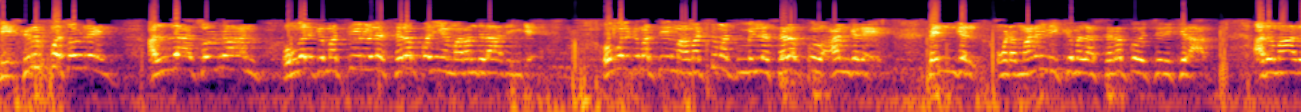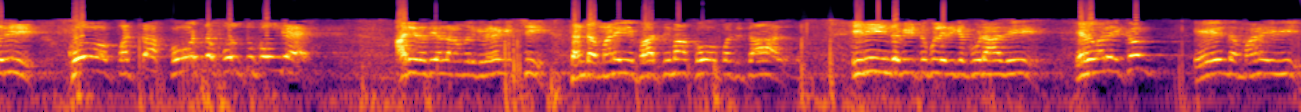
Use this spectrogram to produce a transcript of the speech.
நீ திருப்ப சொல்றேன். அல்லாஹ் சொல்றான் உங்களுக்கு மத்தியில் உள்ள சிறப்பணியை மறந்துடாதீங்க. உங்களுக்கு மத்தியில் மட்டும் மட்டும் இல்ல சிறப்பு ஆண்களே. பெண்கள் உங்களோட மனைவிக்கு மேல சிறப்பு வச்சிருக்கிறார். அது மாதிரி கோவப்பட்டா கோவத்தை பொறுத்துக்கோங்க. அறிறது எல்லாம் அவங்களுக்கு விளங்கிச்சு தந்த மனைவி பாத்திமா கோவப்பட்டுட்டால் இனி இந்த வீட்டுக்குள்ள இருக்க கூடாது. எதுவரைக்கும் ஏந்த மனைவி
